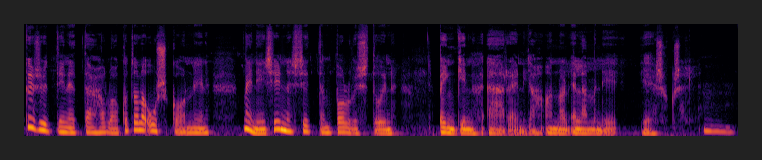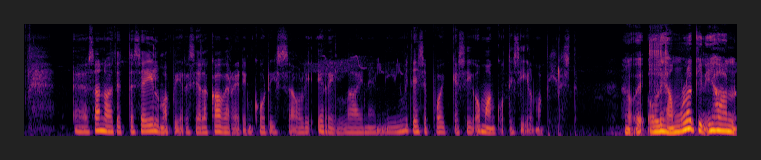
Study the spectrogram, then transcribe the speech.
kysyttiin, että haluaako tuolla uskoon, niin menin sinne sitten, polvistuin penkin ääreen ja annoin elämäni Jeesukselle. Mm. Sanoit, että se ilmapiiri siellä kavereiden kodissa oli erilainen, niin miten se poikkesi oman kotisi ilmapiiristä? No, e, olihan mullakin ihan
